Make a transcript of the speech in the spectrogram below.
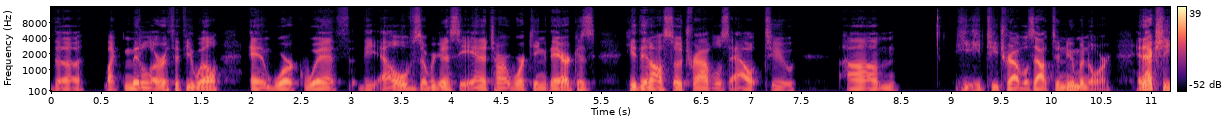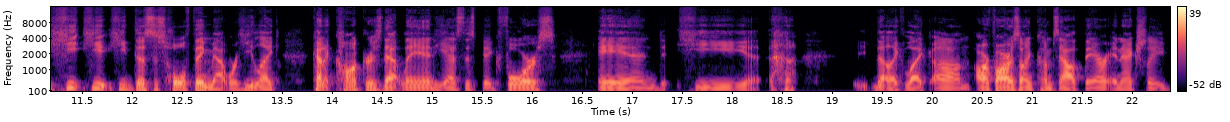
the like Middle Earth, if you will, and work with the elves? Are we going to see Annatar working there? Because he then also travels out to um he he travels out to Numenor, and actually he he he does this whole thing, Matt, where he like kind of conquers that land. He has this big force, and he that like like um Ar-Pharazôn comes out there and actually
